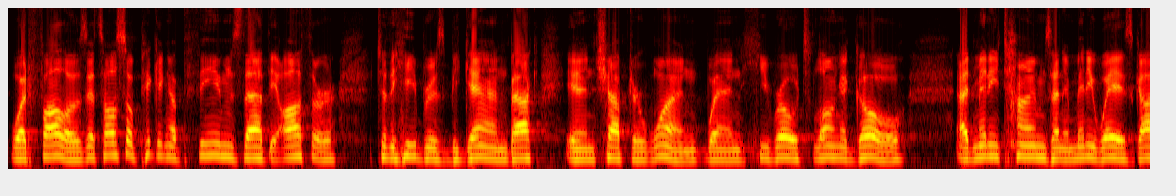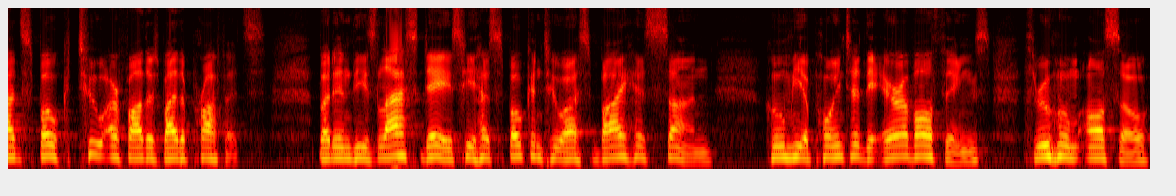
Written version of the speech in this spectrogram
what follows. It's also picking up themes that the author to the Hebrews began back in chapter 1 when he wrote long ago. At many times and in many ways, God spoke to our fathers by the prophets. But in these last days, he has spoken to us by his Son whom he appointed the heir of all things, through whom also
